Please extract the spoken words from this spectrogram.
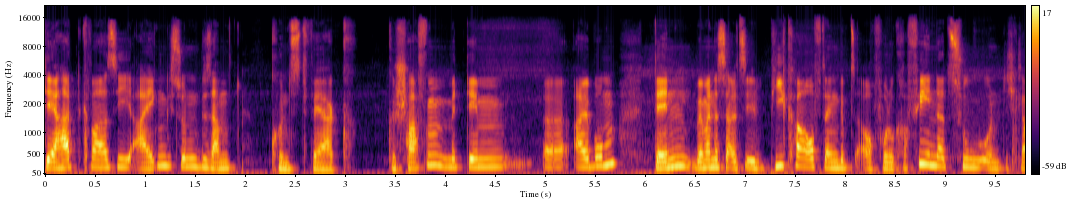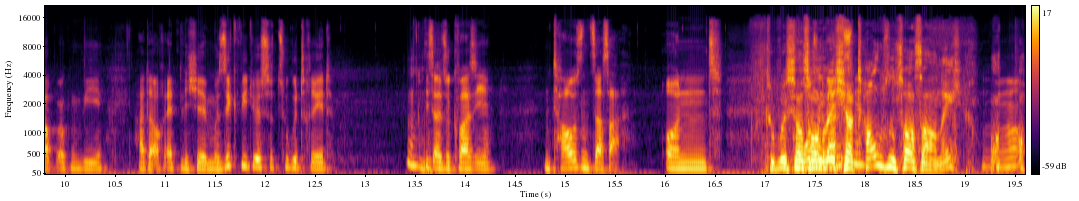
der hat quasi eigentlich so ein Gesamtkunstwerk geschaffen mit dem äh, Album. Denn wenn man das als EP kauft, dann gibt es auch Fotografien dazu und ich glaube, irgendwie hat er auch etliche Musikvideos dazu gedreht. Mhm. Ist also quasi ein Tausendsasser. Und du bist ja so ein richtiger Tausendsasser, nicht? Ja.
